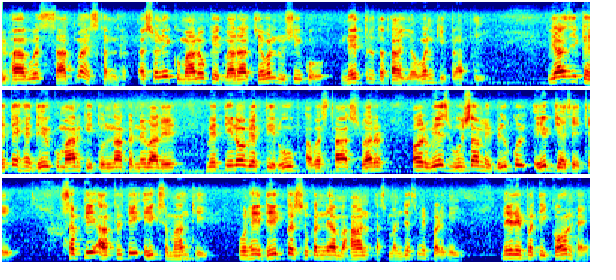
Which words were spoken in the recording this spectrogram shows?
भागवत सातवां स्कंध। अश्विनी कुमारों के द्वारा चवन ऋषि को नेत्र तथा यौवन की प्राप्ति। व्यास जी कहते हैं, देव कुमार की तुलना करने वाले वे तीनों व्यक्ति रूप, अवस्था, स्वर और वेशभूषा में बिल्कुल एक जैसे थे। सबकी आकृति एक समान थी। उन्हें देखकर सुकन्या महान असमंजस में पड़ गई। मेरे पति कौन है?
